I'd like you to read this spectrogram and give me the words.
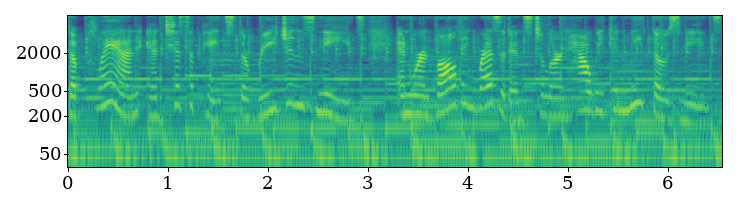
The plan anticipates the region's needs, and we're involving residents to learn how we can meet those needs,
